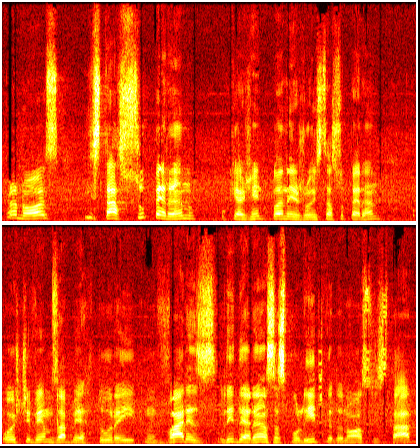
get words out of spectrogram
para nós, está superando o que a gente planejou, está superando. Hoje tivemos abertura aí com várias lideranças políticas do nosso estado,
